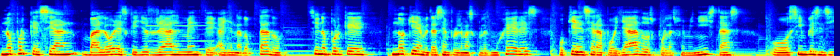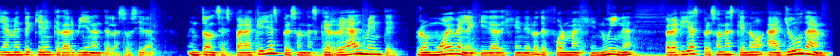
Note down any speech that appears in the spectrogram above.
no porque sean valores que ellos realmente hayan adoptado, sino porque no quieren meterse en problemas con las mujeres, o quieren ser apoyados por las feministas, o simple y sencillamente quieren quedar bien ante la sociedad. Entonces, para aquellas personas que realmente promueven la equidad de género de forma genuina, para aquellas personas que no ayudan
